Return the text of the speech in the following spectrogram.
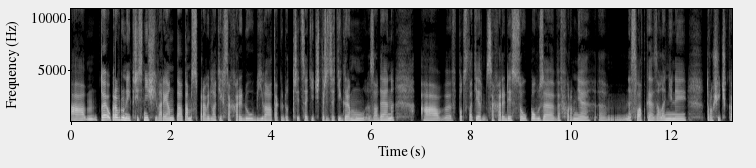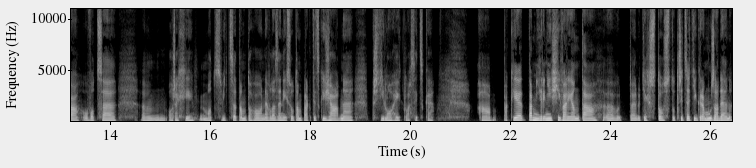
A mm, to je opravdu nejpřísnější varianta. Tam z pravidla těch sacharidů bývá tak do 30-40 gramů za den a v podstatě sacharidy jsou pouze ve formě nesladké zeleniny, trošička ovoce, ořechy, moc více tam toho nevleze, nejsou tam prakticky žádné přílohy klasické. A pak je ta mírnější varianta, eh, to je do těch 100-130 gramů za den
